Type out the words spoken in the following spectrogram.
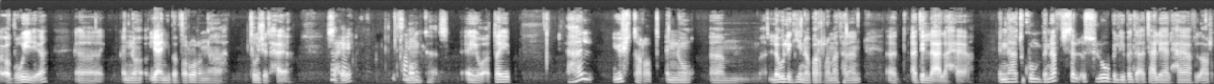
عضوية أنه يعني بالضرورة أنها توجد حياة. صحيح؟ صحيح. ممتاز. أيوة. طيب هل يشترط أنه لو لقينا برا مثلا أدلة على حياة إنها تكون بنفس الأسلوب اللي بدأت عليه الحياة في الأرض؟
